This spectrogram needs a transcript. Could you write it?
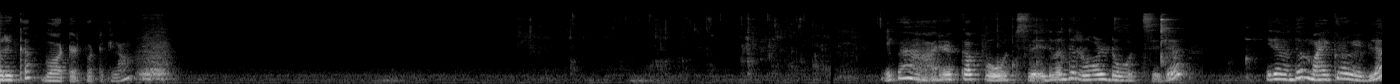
ஒரு கப் வாட்டர் போட்டுக்கலாம். இப்போ அரை கப் ஓட்ஸ் இது வந்து ரோல்டு ஓட்ஸ் இது. இதை வந்து மைக்ரோவேவில்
